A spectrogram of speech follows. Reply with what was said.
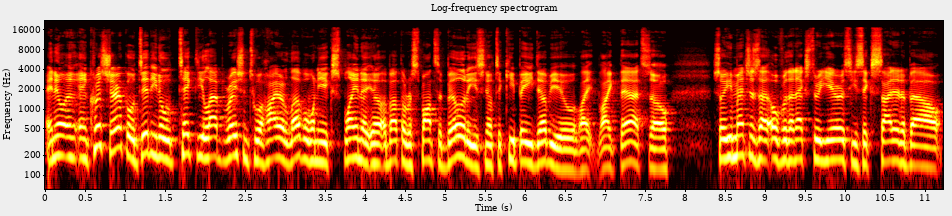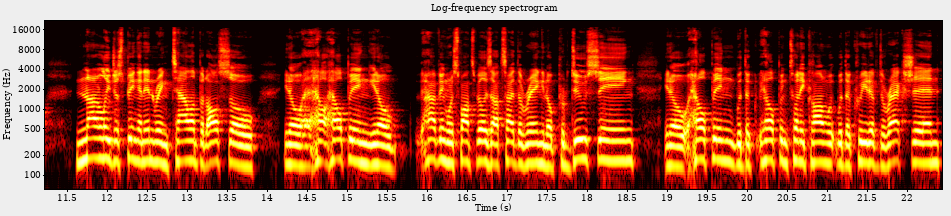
and you know, and, and, Chris Jericho did you know take the elaboration to a higher level when he explained you know, about the responsibilities you know to keep AEW like like that. So, so he mentions that over the next three years, he's excited about not only just being an in ring talent, but also you know helping you know having responsibilities outside the ring, you know, producing, you know, helping with the helping Tony Khan with, with the creative direction,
